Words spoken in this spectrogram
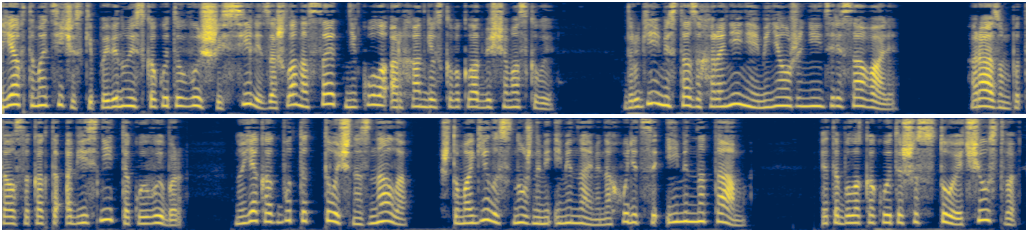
я автоматически, повинуясь какой-то высшей силе, зашла на сайт Никола Архангельского кладбища Москвы. Другие места захоронения меня уже не интересовали. Разум пытался как-то объяснить такой выбор, но я как будто точно знала, что могилы с нужными именами находятся именно там. Это было какое-то шестое чувство —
